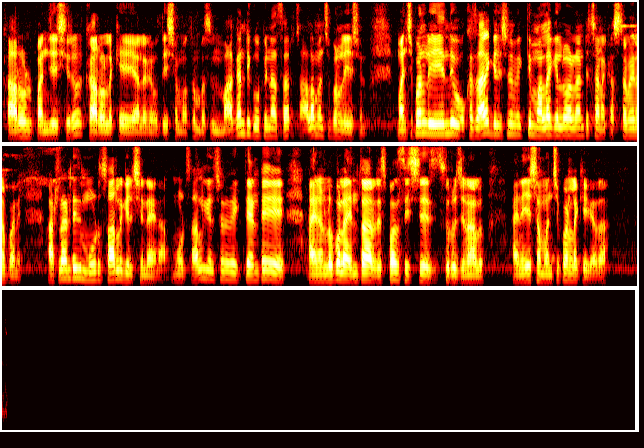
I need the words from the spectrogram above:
కారోళ్ళు పనిచేసారు కారోళ్ళకే వేయాలనే ఉద్దేశం మాత్రం బస్ మాగంటి గోపీనాథ్ సార్ చాలా మంచి పనులు చేసిండు. మంచి పనులు ఏంది? ఒకసారి గెలిచిన వ్యక్తి మళ్ళీ గెలవాలంటే చాలా కష్టమైన పని. అట్లాంటిది మూడు సార్లు గెలిచిండు ఆయన. మూడు సార్లు గెలిచిన వ్యక్తి అంటే ఆయన లోపల ఎంత రెస్పాన్స్ ఇచ్చేసారు జనాలు? ఆయన చేసిన మంచి పనులకే కదా.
